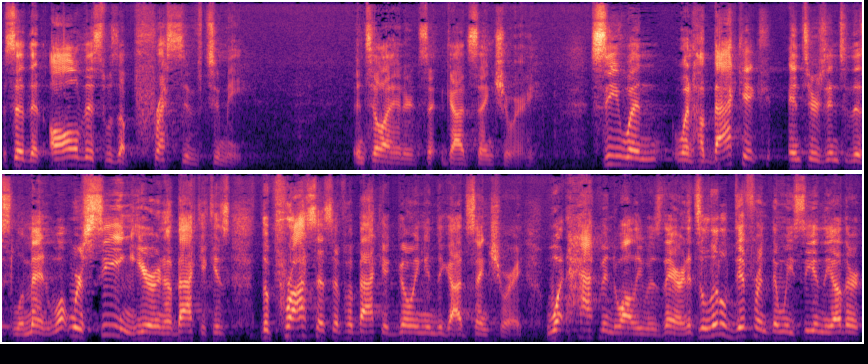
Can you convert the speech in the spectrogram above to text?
said that all this was oppressive to me until I entered God's sanctuary. See, when, when Habakkuk enters into this lament, what we're seeing here in Habakkuk is the process of Habakkuk going into God's sanctuary. What happened while he was there. And it's a little different than we see in the other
